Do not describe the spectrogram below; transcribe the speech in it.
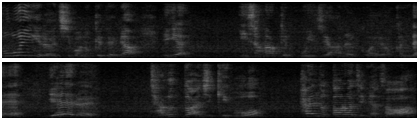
또잉이를 집어넣게 되면 이게 이상하게 보이지 않을 거예요. 근데 얘를 자극도 안 시키고 팔도 떨어지면서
